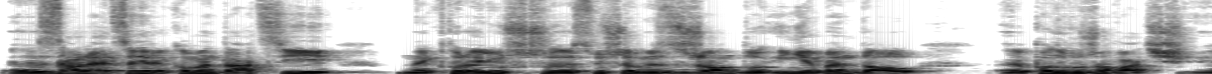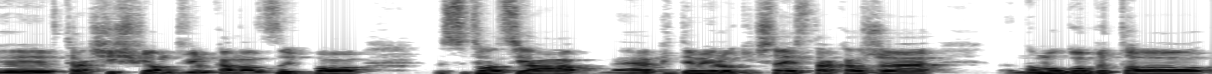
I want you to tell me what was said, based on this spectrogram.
zaleceń, rekomendacji E, które już e, słyszymy z rządu i nie będą e, podróżować w trakcie świąt wielkanocnych, bo sytuacja epidemiologiczna jest taka, że no mogłoby to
